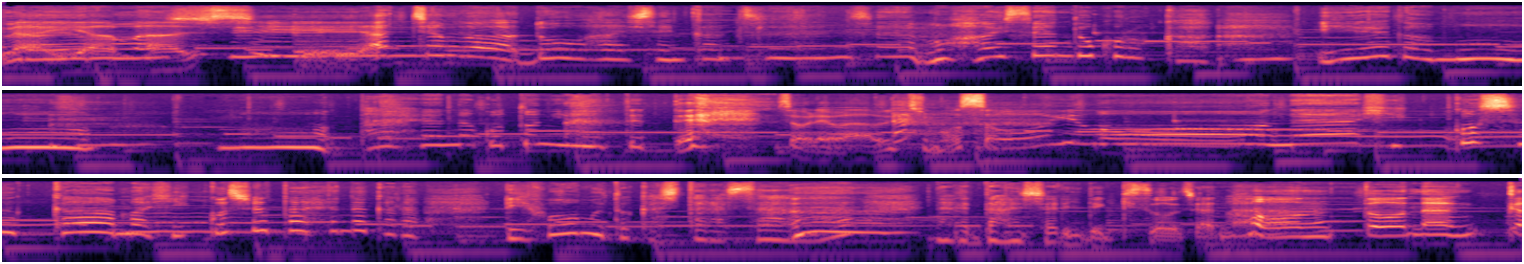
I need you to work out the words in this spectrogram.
羨ましい。あっちゃんはどう配線関係？全然。もう配線どころか家がもうもう大変なことになってて。それはうちもそうよ。ね引っ越すかまあ引っ越しは大変だからリフォームとかしたらさ、なんか断捨離できそうじゃない？本当なんか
